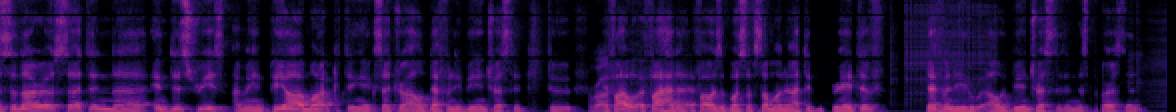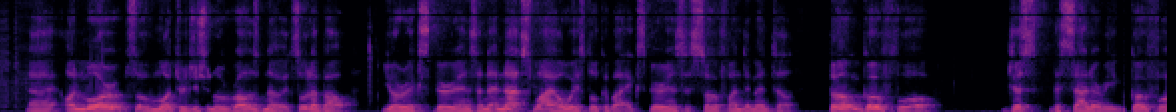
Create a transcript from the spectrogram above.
scenarios, certain uh, industries. I mean, PR, marketing, etc. I'll definitely be interested to. Right. If I if I had a, if I was a boss of someone who had to be creative, definitely I would be interested in this person. Uh, on more sort of more traditional roles, no, it's all about your experience, and and that's why I always talk about experience is so fundamental. Don't go for just the salary. Go for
